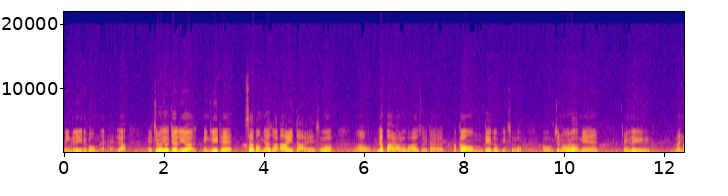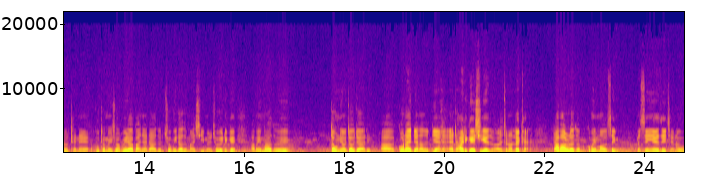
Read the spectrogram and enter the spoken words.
main လေးအကုန်မှန်တယ်ဒါ ကျွန်တော်ယောက်ျားလေးက main လေးတဲ့စာပေါင်းများစွာအားရတာတယ်ဆိုတော့ဟိုလက်ပါတာတို့ဘာလို့ဆိုရင်ဒါမကောင်းတဲ့လုပ်တွေဆိုတော့ဟိုကျွန်တော်ကတော့အမြဲတမ်း main လေးမန်တို့ထင်တယ်အခုထမင်းလျှော်ပေးတာပါညာဒါဆိုတချို့မိသားစုမှာရှိမယ်တချို့တွေတကယ်အမိမဆိုရင်တုံညောင်ကြောက်ကြတယ်လေအာ9နိုင်ပြန်လာဆိုပြန်တယ်အဲဒါတကယ်ရှိရဆိုတာကျွန်တော်လက်ခံတယ်ဒါဘာလို့လဲဆိုတော့ကိုမိမကိုစိတ်မစင်းရဲစေချင်လို့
